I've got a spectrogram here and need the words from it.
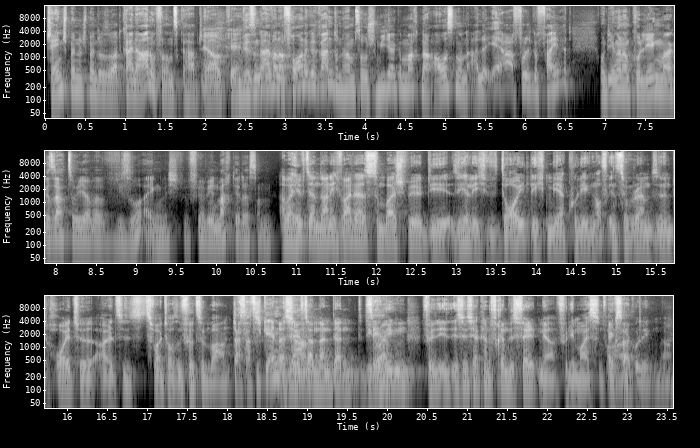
Change Management oder so hat keine Ahnung von uns gehabt. Ja, okay. Und wir sind einfach nach vorne gerannt und haben Social Media gemacht nach außen und alle ja voll gefeiert. Und irgendwann haben Kollegen mal gesagt so, ja, aber wieso eigentlich? Für wen macht ihr das? Und aber hilft einem da nicht weiter, dass zum Beispiel die sicherlich deutlich mehr Kollegen auf Instagram sind heute, als es 2014 waren? Das hat sich geändert. Das ja. hilft einem dann, dann die Sehr. Kollegen. Für, es ist ja kein fremdes Feld mehr für die meisten von Exakt. Kollegen. Ne?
